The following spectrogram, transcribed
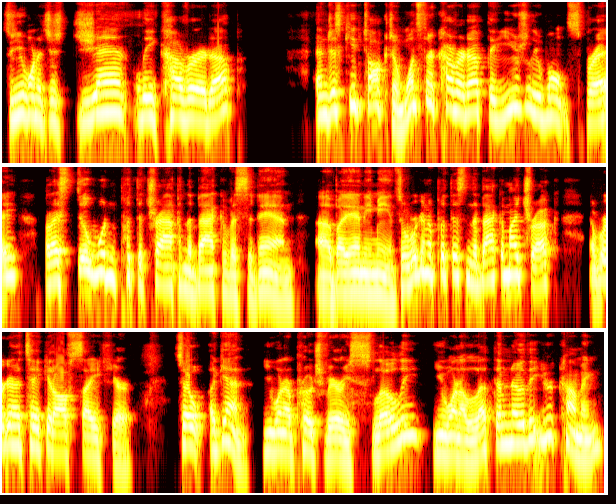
So you want to just gently cover it up and just keep talking to them. Once they're covered up, they usually won't spray, but I still wouldn't put the trap in the back of a sedan uh, by any means. So we're going to put this in the back of my truck and we're going to take it off site here. So again, you want to approach very slowly. You want to let them know that you're coming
